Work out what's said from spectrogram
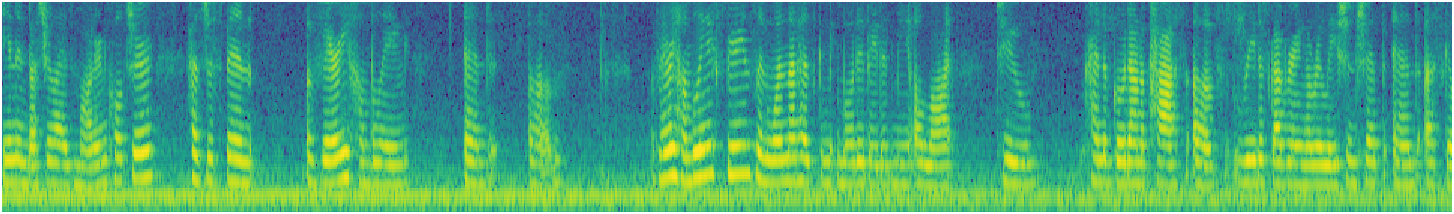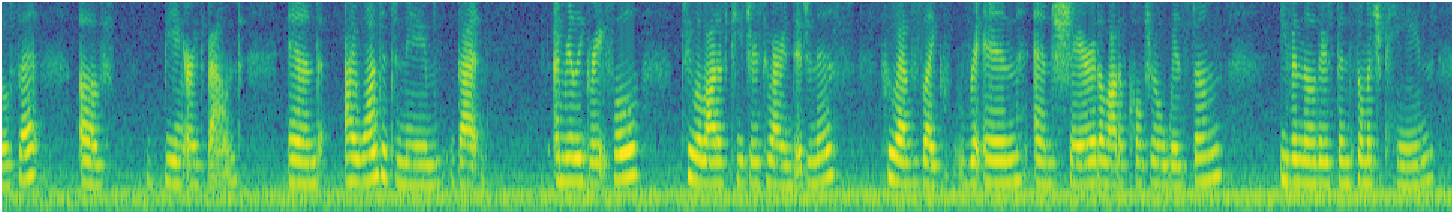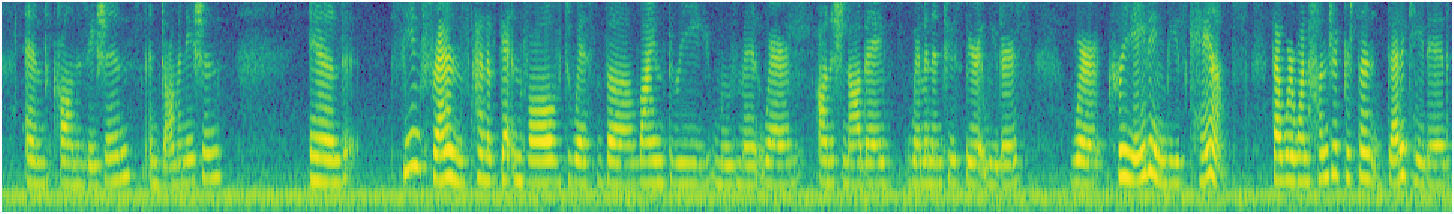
in industrialized modern culture, has just been a very humbling and um, a very humbling experience and one that has motivated me a lot to kind of go down a path of rediscovering a relationship and a skill set of being earthbound. And I wanted to name that I'm really grateful to a lot of teachers who are indigenous who have like written and shared a lot of cultural wisdom even though there's been so much pain and colonization and domination. And seeing friends kind of get involved with the Line 3 movement, where Anishinaabe women and Two Spirit leaders were creating these camps that were 100% dedicated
